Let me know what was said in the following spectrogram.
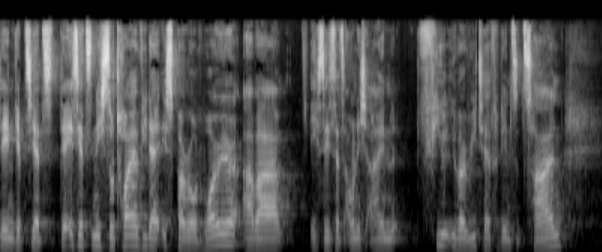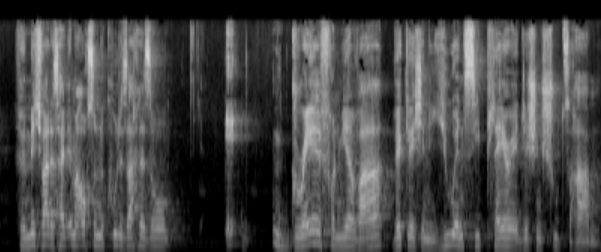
den gibt's jetzt, der ist jetzt nicht so teuer wie der Ispa Road Warrior, aber ich sehe es jetzt auch nicht ein, viel über Retail für den zu zahlen. Für mich war das halt immer auch so eine coole Sache, so ein Grail von mir war, wirklich einen UNC Player Edition Schuh zu haben.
